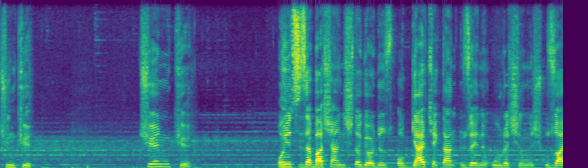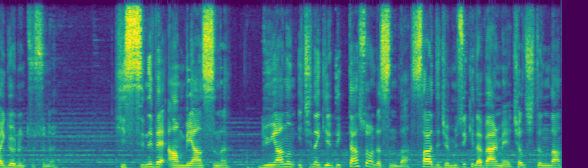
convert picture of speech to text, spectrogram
Çünkü çünkü oyun size başlangıçta gördüğünüz o gerçekten üzerine uğraşılmış uzay görüntüsünü, hissini ve ambiyansını dünyanın içine girdikten sonrasında sadece müzik ile vermeye çalıştığından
